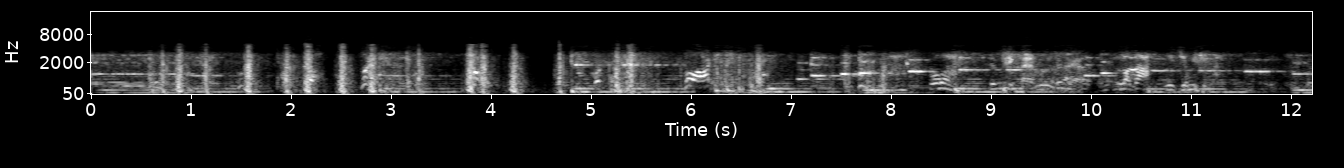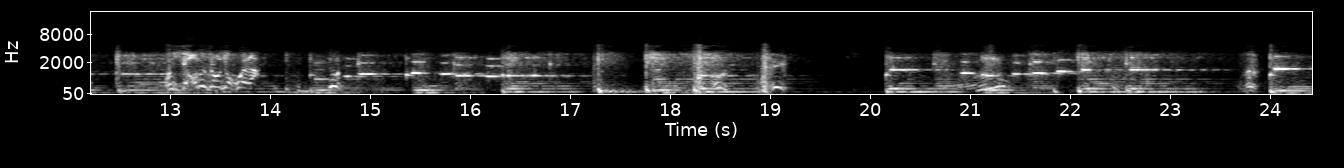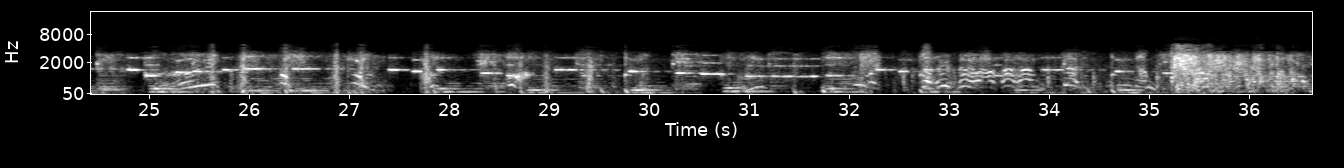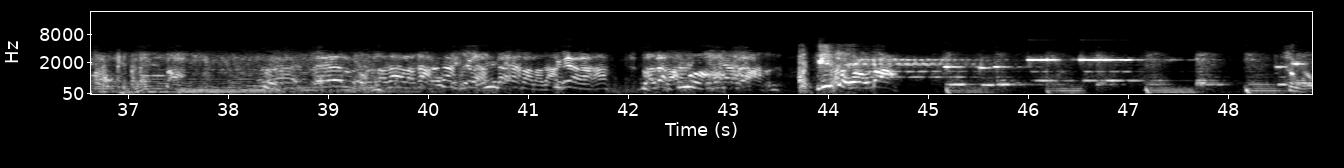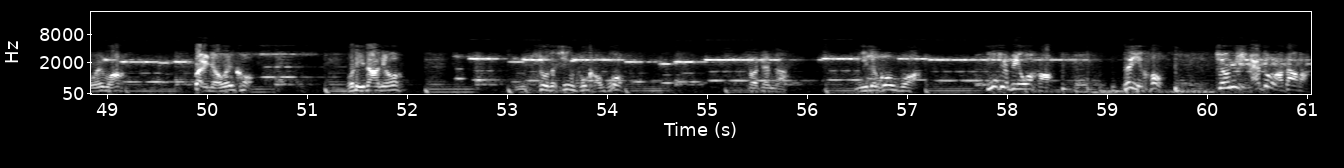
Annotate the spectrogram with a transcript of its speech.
哇害，厉害！老大，你行不行？我小的时候就会了。嗯胜者为王，败者为寇。我李大牛，你受的辛苦考过。说真的，你的功夫的确比我好。那以后就由你来做老大吧。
